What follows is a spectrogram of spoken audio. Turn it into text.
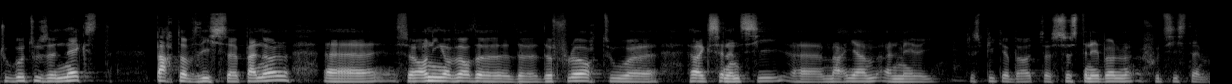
to go to the next part of this uh, panel. Uh, so handing over the, the, the floor to uh, Her Excellency Mariam Almheiri to speak about a sustainable food system.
